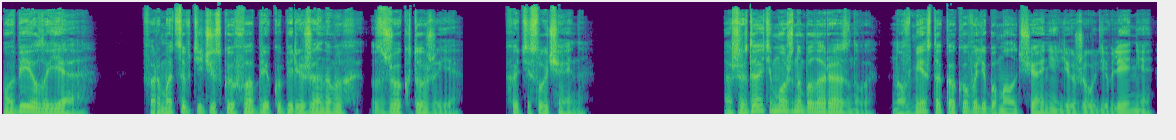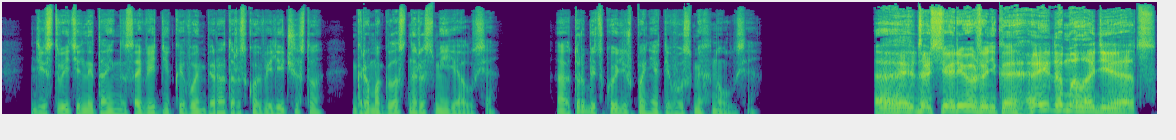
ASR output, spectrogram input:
убил я. Фармацевтическую фабрику Бережановых сжег тоже я, хоть и случайно. Ожидать можно было разного, но вместо какого-либо молчания или уже удивления действительный тайный советник его императорского величества громогласно рассмеялся, а Трубецкой лишь понятливо усмехнулся. «Ай да, Сереженька, ай да молодец!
